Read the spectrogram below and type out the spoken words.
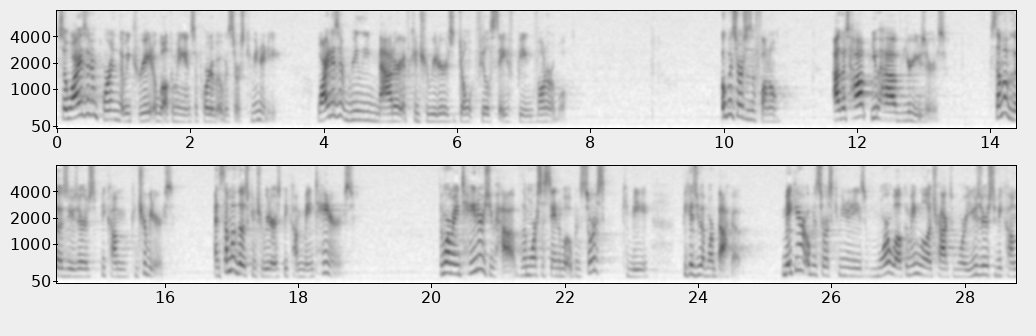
So why is it important that we create a welcoming and supportive open source community? Why does it really matter if contributors don't feel safe being vulnerable? Open source is a funnel. At the top, you have your users. Some of those users become contributors, and some of those contributors become maintainers. The more maintainers you have, the more sustainable open source can be because you have more backup. Making our open source communities more welcoming will attract more users to become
